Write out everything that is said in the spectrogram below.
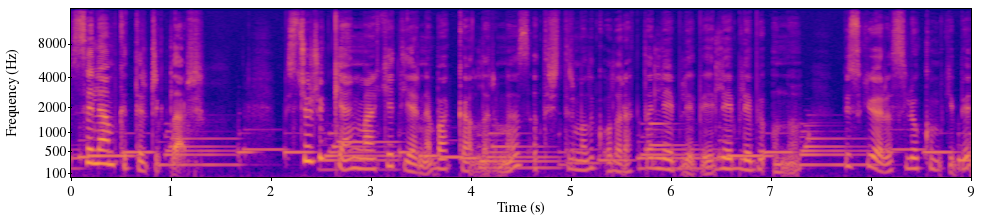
Selam kıtırcıklar. Biz çocukken market yerine bakkallarımız atıştırmalık olarak da leblebi, leblebi unu, bisküvi arası lokum gibi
